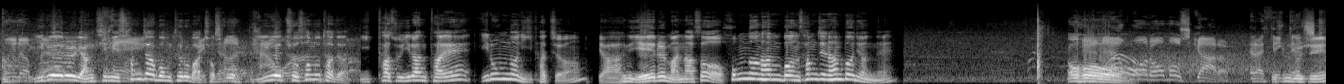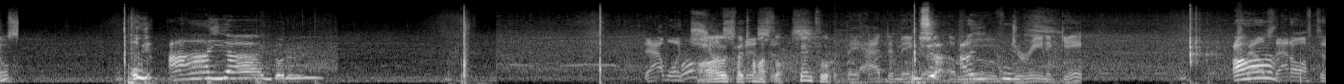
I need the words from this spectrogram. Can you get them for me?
1회를 양 팀이 3자 범퇴로 마쳤고 2회 초 선두타자 2타수 1안타에 1홈런 2타점. 야, 근데 얘를 만나서 홈런 한 번, 삼진 한 번이었네. That 어허. one almost got him. And Think 조심, 조심. 오야, 아야, 이거를. That one 아유, just 잘 참았어. misses. 트웬투. they had to make 자, a, a move 아이고. during a game. Bounce 아, that off to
